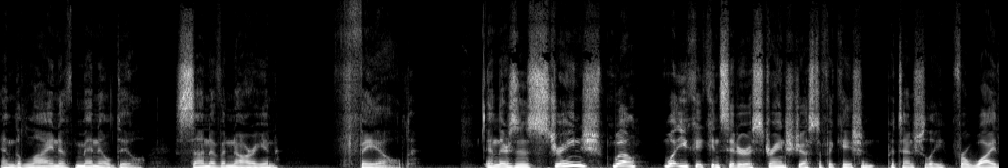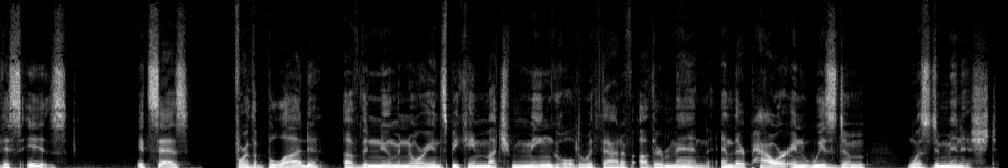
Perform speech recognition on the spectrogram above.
and the line of Meneldil, son of Anarion, failed. And there's a strange, well, what you could consider a strange justification, potentially, for why this is. It says, For the blood of the Numenoreans became much mingled with that of other men, and their power and wisdom was diminished,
